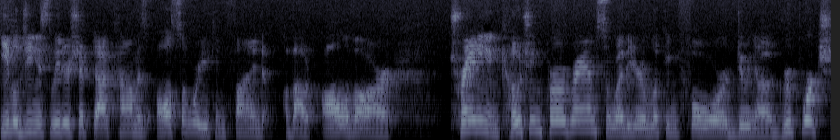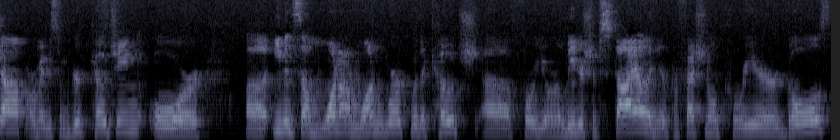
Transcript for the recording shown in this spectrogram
Evilgeniusleadership.com is also where you can find about all of our training and coaching programs. So whether you're looking for doing a group workshop or maybe some group coaching or uh, even some one-on-one work with a coach uh, for your leadership style and your professional career goals,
